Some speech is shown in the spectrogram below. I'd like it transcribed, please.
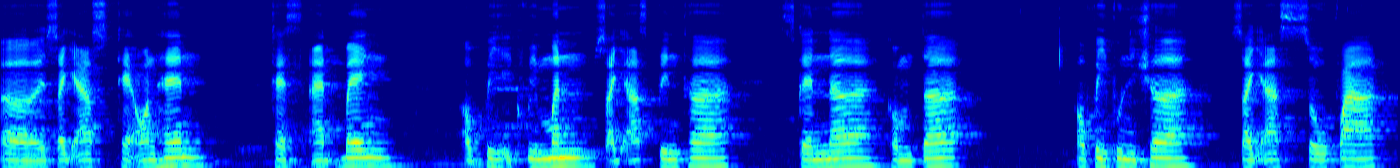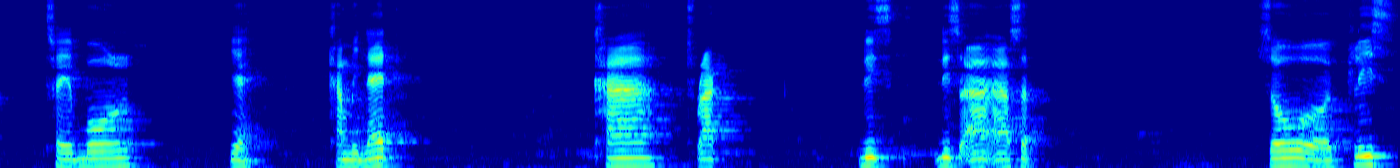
uh, such as cash on hand cash at bank office equipment such as printer scanner computer office furniture such as sofa table yeah cabinet car truck. These these are assets so uh, please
